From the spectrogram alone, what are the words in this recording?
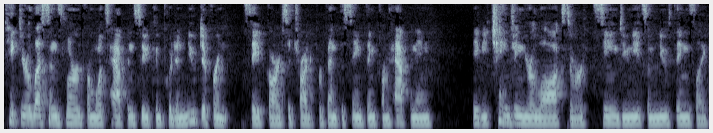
take your lessons learned from what's happened so you can put in new different safeguards to try to prevent the same thing from happening, maybe changing your locks or seeing do you need some new things like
